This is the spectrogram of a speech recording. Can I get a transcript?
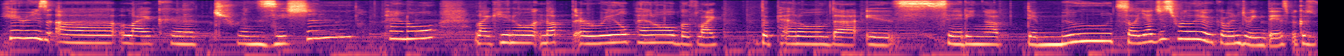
Here is a like a transition panel. Like you know not a real panel but like the panel that is setting up the mood. So yeah just really recommend doing this because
